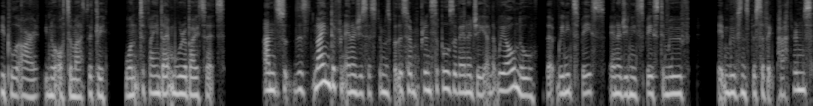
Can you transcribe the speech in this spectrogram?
people are you know automatically want to find out more about it. And so there's nine different energy systems, but there's some principles of energy, and that we all know that we need space. Energy needs space to move. It moves in specific patterns.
